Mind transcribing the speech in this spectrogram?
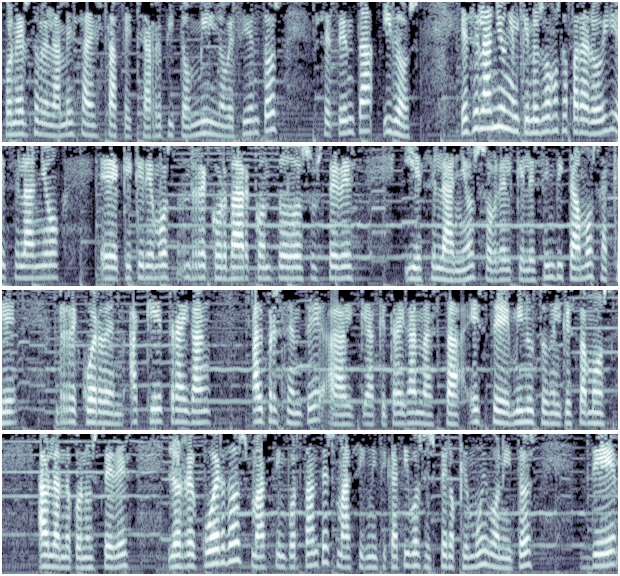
poner sobre la mesa esta fecha. Repito, 1972. Es el año en el que nos vamos a parar hoy, es el año eh, que queremos recordar con todos ustedes y es el año sobre el que les invitamos a que recuerden, a que traigan al presente, a que traigan hasta este minuto en el que estamos hablando con ustedes los recuerdos más importantes, más significativos, espero que muy bonitos, de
